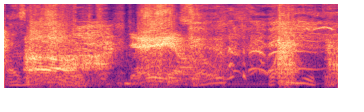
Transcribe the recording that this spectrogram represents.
As it appeared. Damn. So, think?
